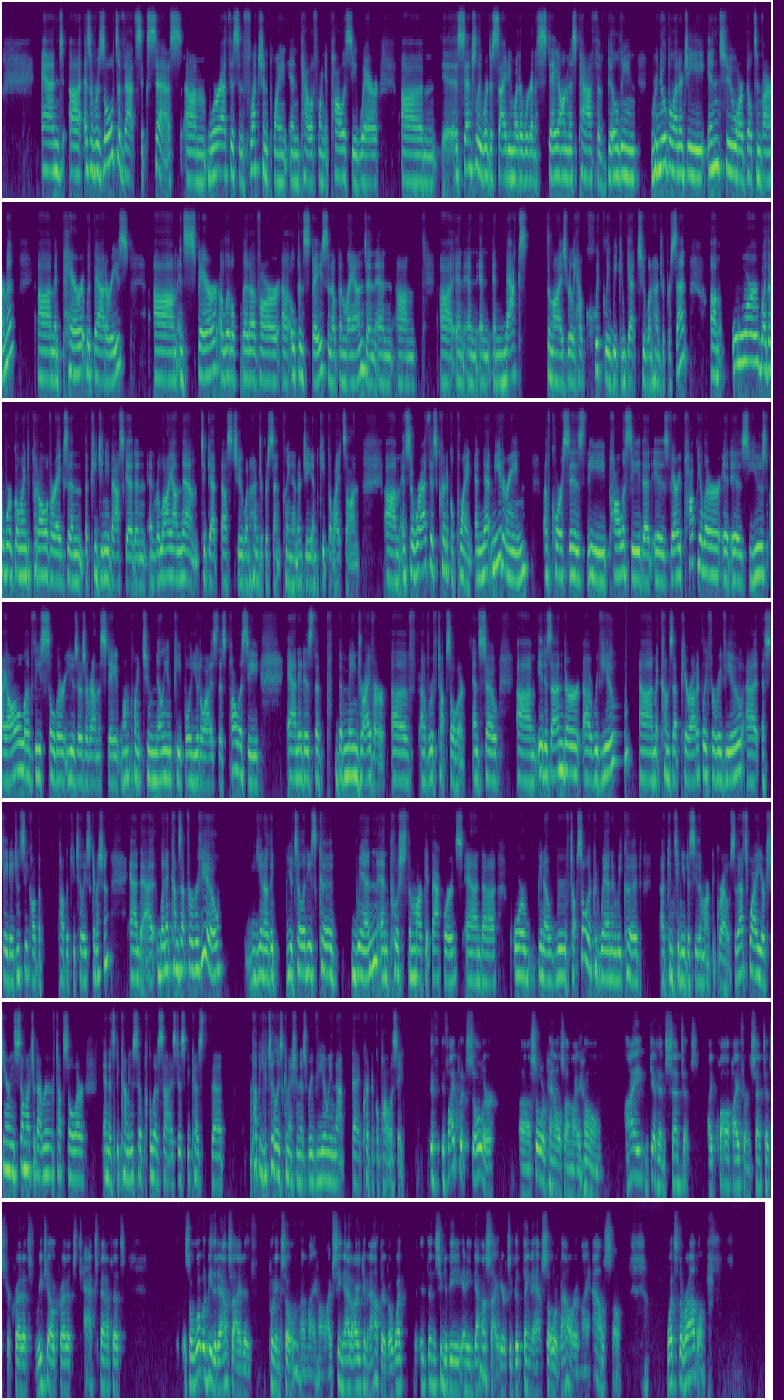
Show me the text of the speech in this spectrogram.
And uh, as a result of that success, um, we're at this inflection point in California policy where um, essentially we're deciding whether we're going to stay on this path of building renewable energy into our built environment um, and pair it with batteries. Um, and spare a little bit of our uh, open space and open land and and um, uh, and and and and max maximize really how quickly we can get to 100%, um, or whether we're going to put all of our eggs in the PG&E basket and, and rely on them to get us to 100% clean energy and keep the lights on. Um, and so we're at this critical. And net metering, of course, is the policy that is very popular. It is used by all of these solar users around the state. 1.2 million people utilize this policy, and it is the, the main driver of, of rooftop solar. And so um, it is under uh, review um, it comes up periodically for review at a state agency called the Public Utilities Commission. And uh, when it comes up for review, you know, the utilities could win and push the market backwards and uh, or you know rooftop solar could win and we could uh, continue to see the market grow so that's why you're hearing so much about rooftop solar and it's becoming so politicized is because the public utilities commission is reviewing that that critical policy if, if i put solar uh, solar panels on my home, I get incentives. I qualify for incentives, for credits, retail credits, tax benefits. So, what would be the downside of putting solar on my home? I've seen that argument out there, but what it doesn't seem to be any downside here. It's a good thing to have solar power in my house. So, what's the problem?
